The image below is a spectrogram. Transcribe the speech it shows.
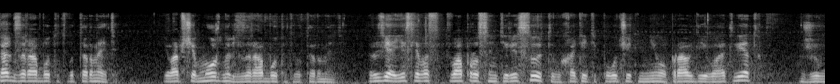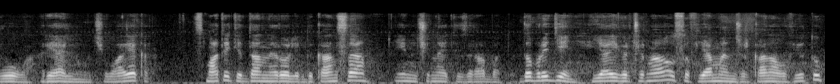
Как заработать в интернете? И вообще, можно ли заработать в интернете? Друзья, если вас этот вопрос интересует, и вы хотите получить на него правдивый ответ живого, реального человека, смотрите данный ролик до конца и начинайте зарабатывать. Добрый день, я Игорь Черноусов, я менеджер каналов YouTube.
